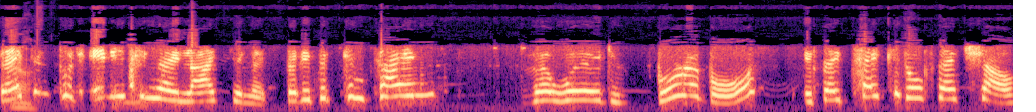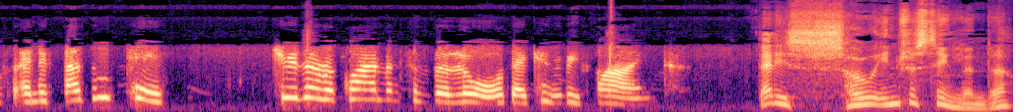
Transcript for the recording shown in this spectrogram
they Yeah. can put anything they like in it. But if it contains the word Boerewors, if they take it off that shelf and it doesn't test to the requirements of the law, they can be fined. That is so interesting, Linda.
